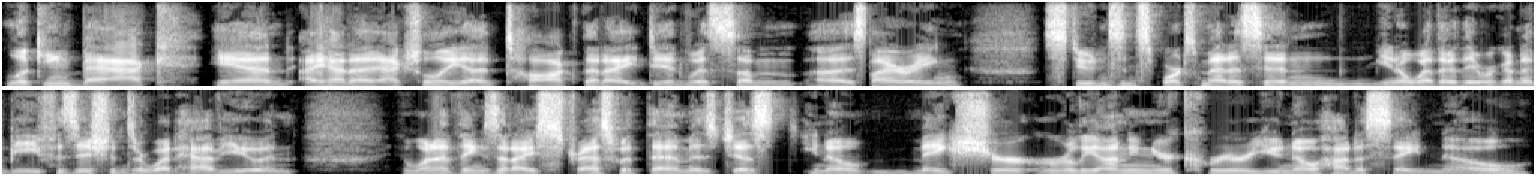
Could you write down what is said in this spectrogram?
looking back. And I had a, actually a talk that I did with some uh, aspiring students in sports medicine, you know, whether they were going to be physicians or what have you. And, and one of the things that I stress with them is just, you know, make sure early on in your career you know how to say no.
